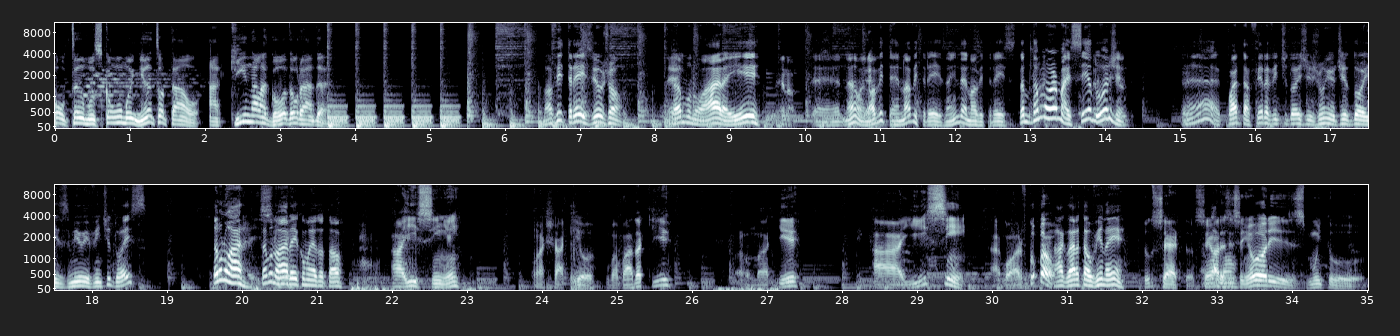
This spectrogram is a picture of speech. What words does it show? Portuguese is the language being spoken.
voltamos com o Manhã Total, aqui na Lagoa Dourada. 9 e 3, viu, João? Estamos no ar aí. É não. É, não, é 9 é 9 e 3, ainda é 9 e 3. Estamos no ar mais cedo hoje. É, quarta-feira, 22 de junho de 2022. Estamos no ar, estamos no ar aí com o Manhã Total. Aí sim, hein? Vamos achar aqui, ó, o babado aqui. Arrumar aqui. Aí sim. Agora ficou bom. Agora tá ouvindo aí? Tudo certo. Senhoras bom. e senhores, muito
